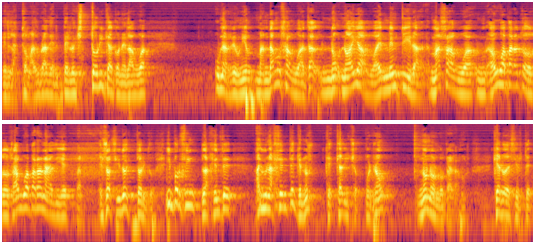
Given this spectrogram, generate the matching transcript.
en la tomadura del pelo histórica con el agua. Una reunión, mandamos agua, tal, no, no hay agua, es mentira, más agua, agua para todos, agua para nadie. eso ha sido histórico. Y por fin, la gente, hay una gente que, nos, que, que ha dicho, pues no, no nos lo tragamos. Quiero decirte,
